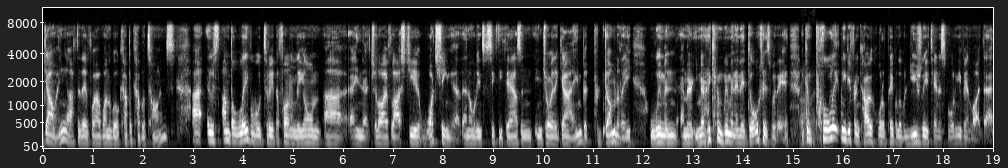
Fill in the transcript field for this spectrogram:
going after they've uh, won the World Cup a couple of times. Uh, it was unbelievable to be at the final Lyon uh, in July of last year, watching an audience of sixty thousand enjoy the game, but predominantly women, American women, and their daughters were there. Right. A completely different cohort of people that would usually attend a sporting event like that.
